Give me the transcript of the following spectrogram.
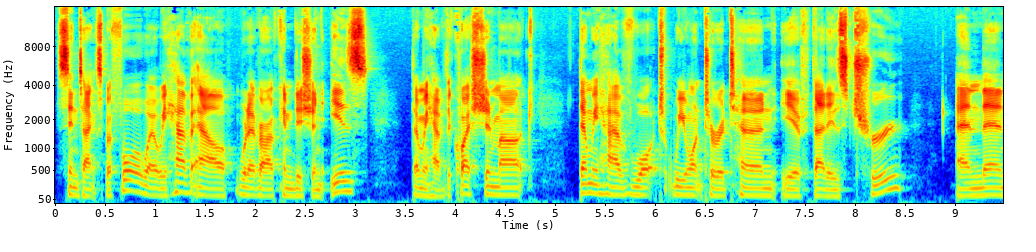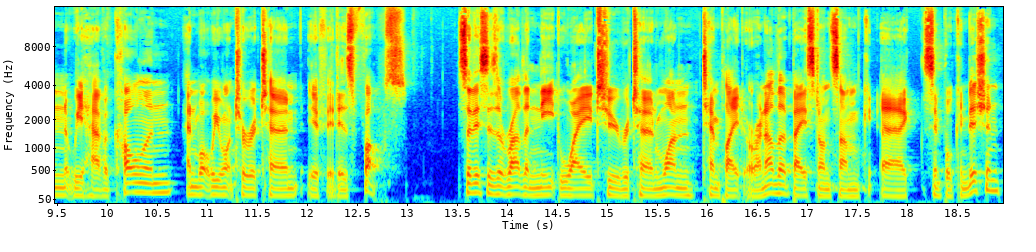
syntax before where we have our whatever our condition is, then we have the question mark, then we have what we want to return if that is true, and then we have a colon and what we want to return if it is false. So this is a rather neat way to return one template or another based on some uh, simple condition.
